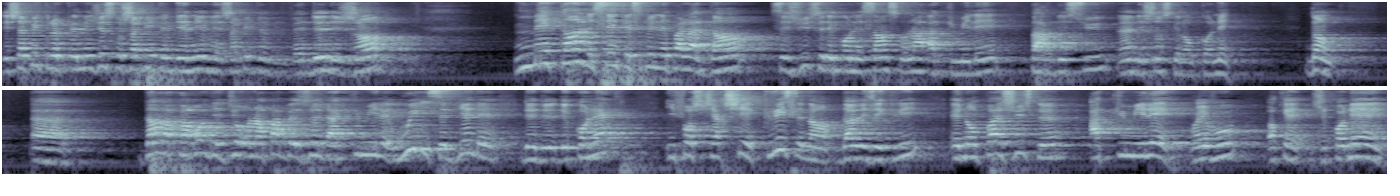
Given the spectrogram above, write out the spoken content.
le chapitre 1 jusqu'au chapitre dernier, chapitre 22 de Jean. Mais quand le Saint-Esprit n'est pas là-dedans, c'est juste des connaissances qu'on a accumulées par-dessus hein, des choses que l'on connaît. Donc, euh, dans la parole de Dieu, on n'a pas besoin d'accumuler. Oui, c'est bien de, de, connaître. Il faut chercher Christ dans, dans les écrits et non pas juste accumuler. Voyez-vous? Ok, je connais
